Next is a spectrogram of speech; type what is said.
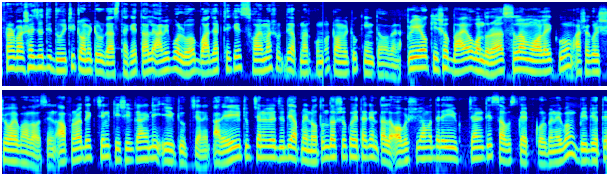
আপনার বাসায় যদি দুইটি টমেটোর গাছ থাকে, তাহলে আমি বলব বাজার থেকে ছয় মাস অবধি আপনার কোনো টমেটো কিনতে হবে না। প্রিয় কৃষক ভাই ও বন্ধুরা, আসসালামু আলাইকুম। আশা করি সবাই ভালো আছেন। আপনারা দেখছেন কৃষির কাহিনী ইউটিউব চ্যানেল। আর এই ইউটিউব চ্যানেলে যদি আপনি নতুন দর্শক হয়ে থাকেন, তাহলে অবশ্যই আমাদের এই ইউটিউব চ্যানেলটি সাবস্ক্রাইব করবেন এবং ভিডিওতে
